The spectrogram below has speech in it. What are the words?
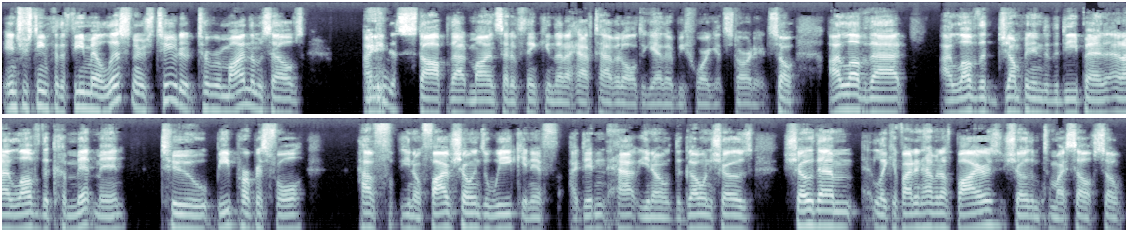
interesting for the female listeners too, to, to remind themselves I mm-hmm. need to stop that mindset of thinking that I have to have it all together before I get started. So I love that. I love the jumping into the deep end and I love the commitment to be purposeful, have, you know, five showings a week. And if I didn't have, you know, the going shows, show them like if I didn't have enough buyers, show them to myself. So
